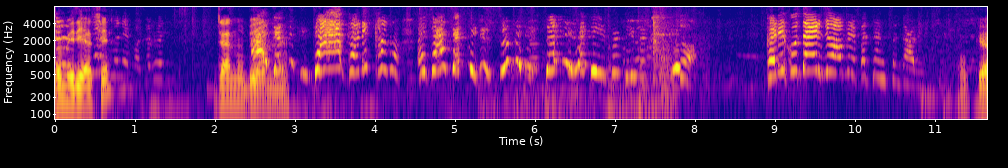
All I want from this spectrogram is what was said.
રમી રહ્યા છે. જાનુ બેન ને ઘડીક ઉતારજો આપણે પતંગ ચગાવી છે ઓકે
